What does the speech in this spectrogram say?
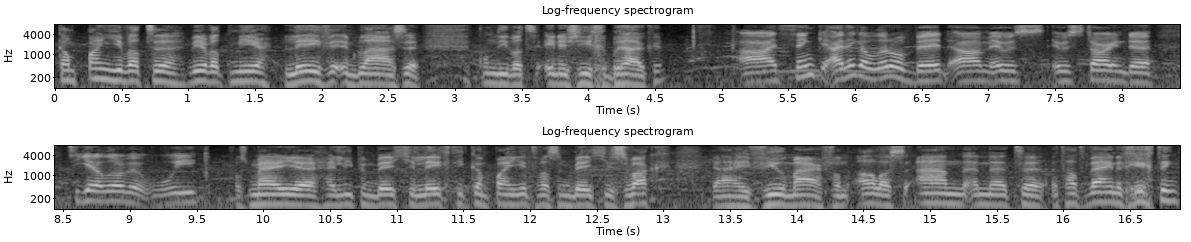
campagne wat, uh, weer wat meer leven inblazen. Kon die wat energie gebruiken? Uh, I think I think a little bit. Um, it was it was starting to to get a little bit weak. Volgens mij uh, hij liep een beetje leeg die campagne. Het was een beetje zwak. Ja, hij viel maar van alles aan en het, uh, het had weinig richting.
